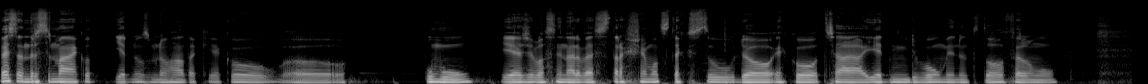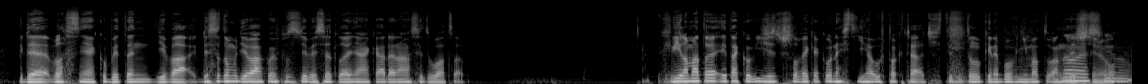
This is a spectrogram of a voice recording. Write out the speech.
Wes Anderson má jako jednu z mnoha taky jako uh, umů, je, že vlastně narve strašně moc textů do jako třeba jedný, dvou minut toho filmu, kde vlastně jakoby ten divák, kde se tomu divákovi v podstatě vysvětluje nějaká daná situace. Chvílema to je i takový, že člověk jako nestíhá už pak třeba číst ty titulky nebo vnímat tu no, angličtinu. jasně, no.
